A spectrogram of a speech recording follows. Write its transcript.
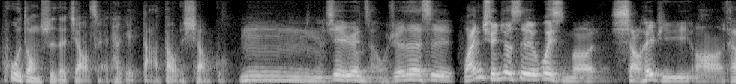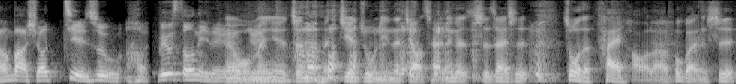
互动式的教材，它可以达到的效果。嗯，谢谢院长，我觉得是完全就是为什么小黑皮啊，台湾爸需要借助啊，ViewSonic 的人。哎，我们也真的很借助您的教材，那个实在是做的太好了，不管是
